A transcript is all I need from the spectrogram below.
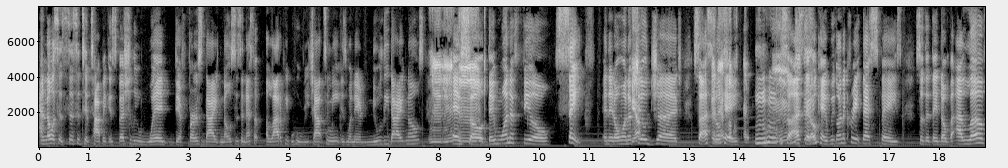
I know it's a sensitive topic, especially when their first diagnosis, and that's a, a, lot of people who reach out to me is when they're newly diagnosed, mm-hmm. and so they want to feel safe and they don't want to yep. feel judged. So I said, okay. okay. Mm-hmm. Mm-hmm. So I said, mm-hmm. okay, we're going to create that space so that they don't. But I love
